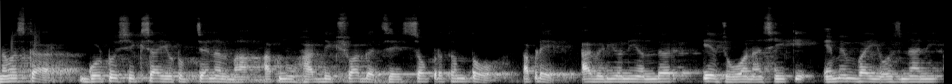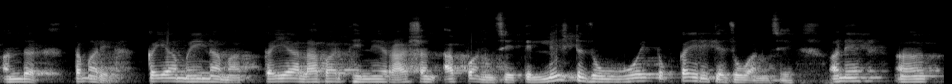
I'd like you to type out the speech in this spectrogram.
નમસ્કાર. ગોટુ શિક્ષા યુટ્યુબ ચેનલમાં આપનું હાર્દિક સ્વાગત છે. સૌપ્રથમ તો આપણે આ વિડીયોની અંદર એ જોવાના છીએ કે એમએમવાય યોજનાની અંદર તમારે કયા મહિનામાં કયા લાભાર્થીને રાશન આપવાનું છે તે લિસ્ટ જોવું હોય તો કઈ રીતે જોવાનું છે? અને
